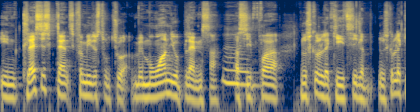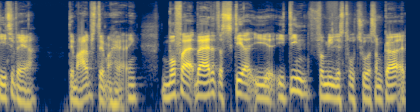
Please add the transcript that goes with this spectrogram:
i en klassisk dansk familiestruktur vil moren jo blande sig mm. og sige, prøv at, nu skal du lade Giti, nu skal du lade Giti være. Det er mig, der bestemmer her. Ikke? Hvorfor, hvad er det, der sker i, i din familiestruktur, som gør, at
